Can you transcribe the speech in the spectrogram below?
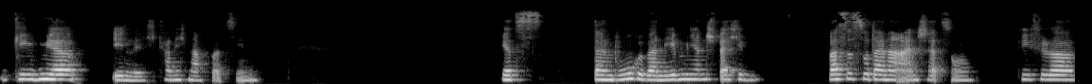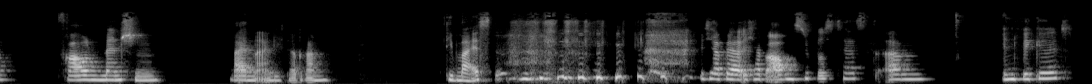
Ging mir ähnlich, kann ich nachvollziehen. Jetzt dein Buch über Nebennierenschwäche. Was ist so deine Einschätzung? Wie viele Frauen, Menschen leiden eigentlich daran? Die meisten. ich habe ja, ich habe auch einen Zyklustest ähm, entwickelt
